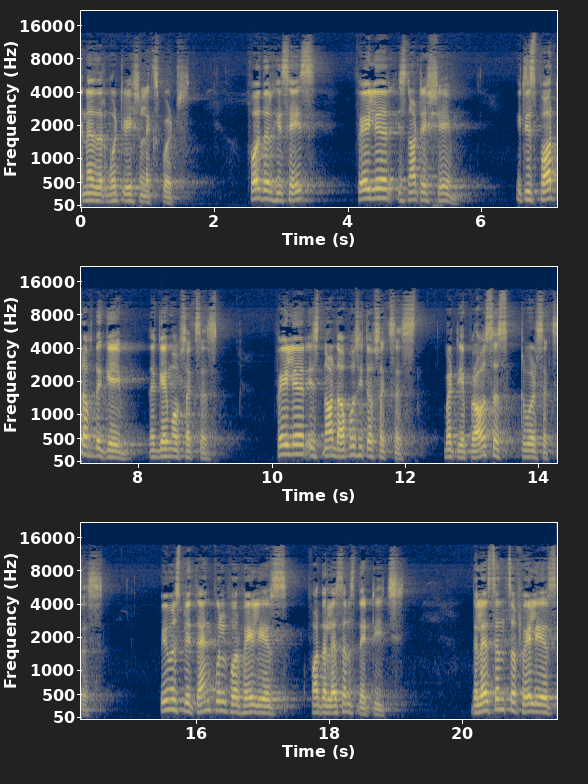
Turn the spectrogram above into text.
another motivational expert. Further, he says, failure is not a shame. It is part of the game, the game of success. Failure is not the opposite of success, but a process towards success. We must be thankful for failures for the lessons they teach. The lessons of failures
